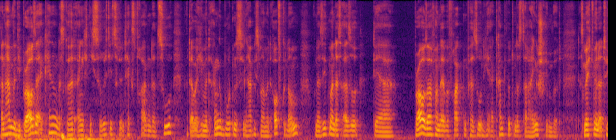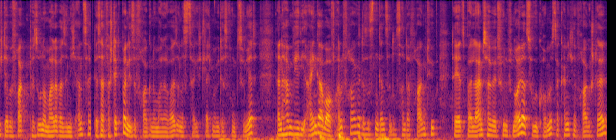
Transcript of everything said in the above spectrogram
Dann haben wir die Browser-Erkennung, das gehört eigentlich nicht so richtig zu den Textfragen dazu, wird aber hiermit angeboten, deswegen habe ich es mal mit aufgenommen. Und da sieht man, dass also der Browser von der befragten Person hier erkannt wird und das da reingeschrieben wird. Das möchten wir natürlich der befragten Person normalerweise nicht anzeigen. Deshalb versteckt man diese Frage normalerweise und das zeige ich gleich mal, wie das funktioniert. Dann haben wir hier die Eingabe auf Anfrage. Das ist ein ganz interessanter Fragentyp, der jetzt bei Lime Survey 5 neu dazugekommen ist. Da kann ich eine Frage stellen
